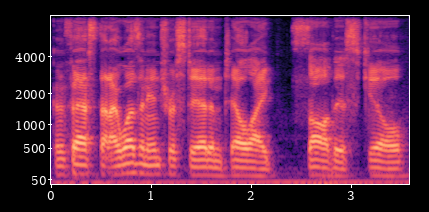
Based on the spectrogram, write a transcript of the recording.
confess that I wasn't interested until I saw this skill.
